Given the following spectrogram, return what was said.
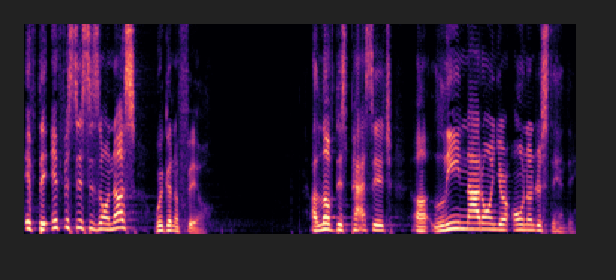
If the emphasis is on us, we're gonna fail. I love this passage uh, lean not on your own understanding.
